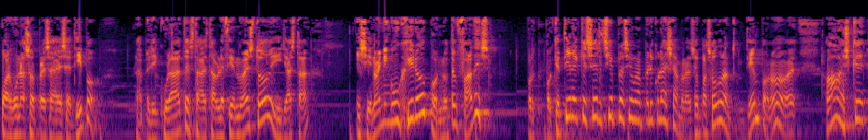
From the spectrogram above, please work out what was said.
o alguna sorpresa de ese tipo. La película te está estableciendo esto y ya está. Y si no hay ningún giro, pues no te enfades. ¿Por, qué tiene que ser siempre así una película de Shyamalan? Eso pasó durante un tiempo, ¿no? Eh, ah, es que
